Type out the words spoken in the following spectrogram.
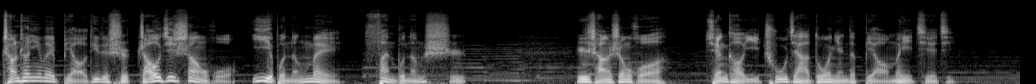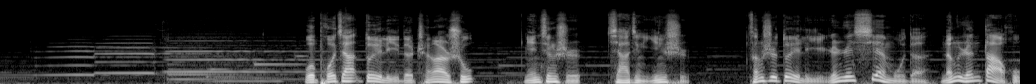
常常因为表弟的事着急上火，夜不能寐，饭不能食，日常生活。全靠已出嫁多年的表妹接济。我婆家队里的陈二叔，年轻时家境殷实，曾是队里人人羡慕的能人大户。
